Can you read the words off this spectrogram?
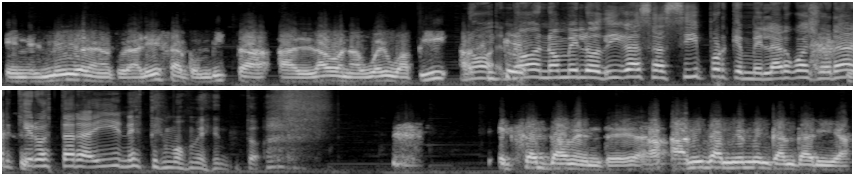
en el medio de la naturaleza con vista al lago Nahuel Huapi. No, no, no me lo digas así porque me largo a llorar, quiero estar ahí en este momento. Exactamente, a, mí también me encantaría.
